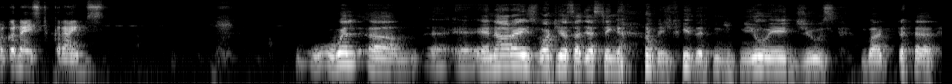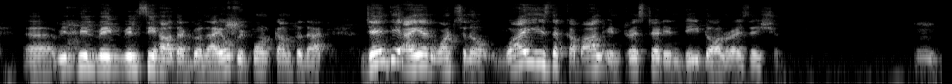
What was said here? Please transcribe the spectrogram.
Organized crimes well, um, NRIs, what you're suggesting will be the new age Jews, but uh, uh, we'll, we'll, we'll, we'll see how that goes. I hope it won't come to that. Jayanti Iyer wants to know why is the cabal interested in de-dollarization? Mm.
